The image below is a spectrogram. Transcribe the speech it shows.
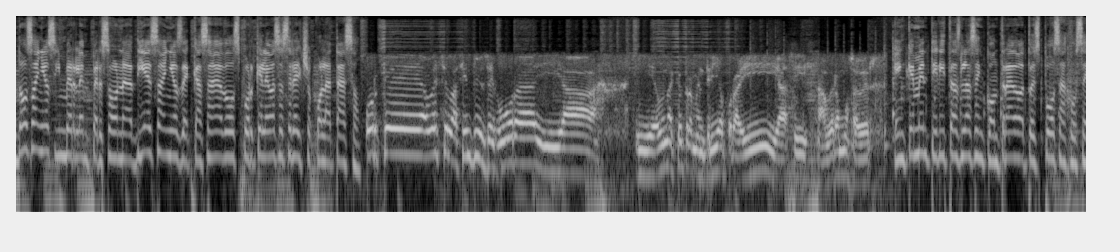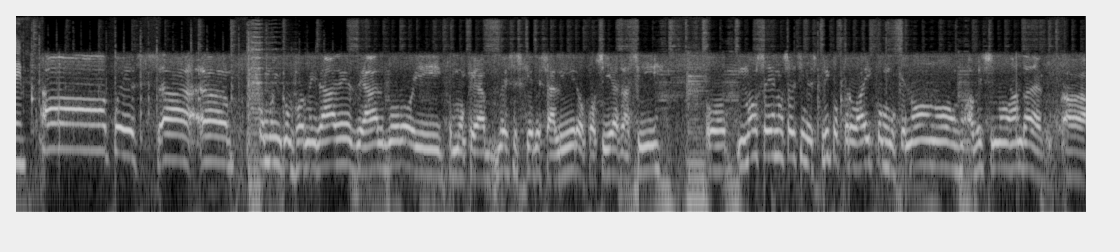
Dos años sin verla en persona, 10 años de casados, ¿por qué le vas a hacer el chocolatazo? Porque a veces la siento insegura y, uh, y una que otra mentiría por ahí y así, a ver, vamos a ver. ¿En qué mentiritas la has encontrado a tu esposa, José? Ah, pues, ah, uh, como inconformidades de algo y como que a veces quiere salir o cosillas así O no sé, no sé si me explico, pero hay como que no, no, a veces no anda a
